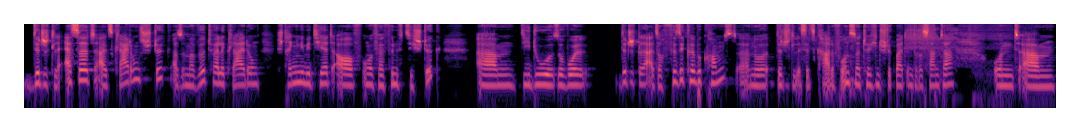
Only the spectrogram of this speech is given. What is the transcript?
Digital Asset als Kleidungsstück, also immer virtuelle Kleidung, streng limitiert auf ungefähr 50 Stück, ähm, die du sowohl digital als auch physical bekommst. Äh, nur digital ist jetzt gerade für uns natürlich ein Stück weit interessanter und ähm,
